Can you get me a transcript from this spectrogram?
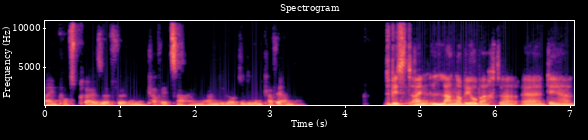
Einkaufspreise für den Kaffee zahlen an die Leute, die den Kaffee anbauen. Du bist ein langer Beobachter äh, der,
